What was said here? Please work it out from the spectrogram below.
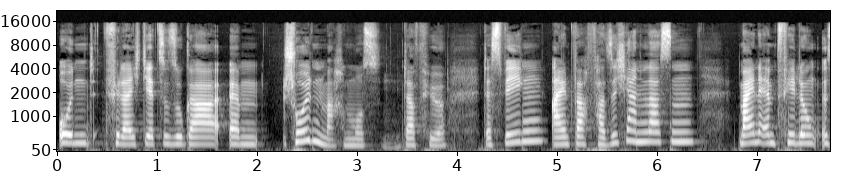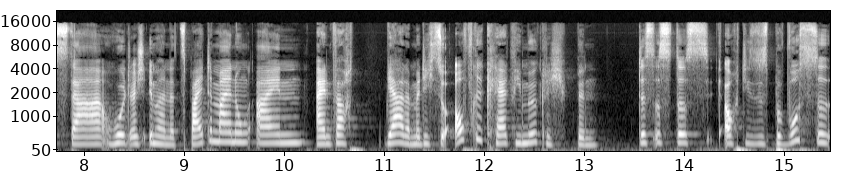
und vielleicht jetzt sogar ähm, Schulden machen muss dafür. Deswegen einfach versichern lassen. Meine Empfehlung ist da, holt euch immer eine zweite Meinung ein. Einfach, ja, damit ich so aufgeklärt wie möglich bin. Das ist das, auch dieses bewusste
